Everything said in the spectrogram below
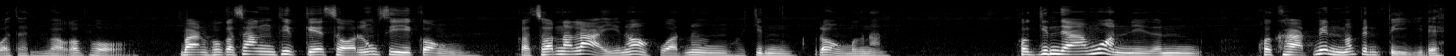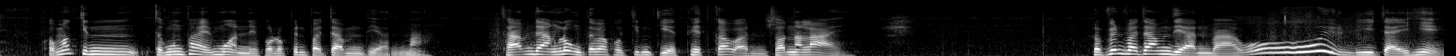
ว่าท่านบอกก็พอบ้านเขาก็สั่งทิพย์เกสรลงสี่กล่องก็ซอนละลายเนาะขวดหนึ่งข้อยกินร่องเมืองนั้นเขากินยาม่วนนี่อันข้อยขาดเม่นมาเป็นปีเด้เขามากินสมุนไพรม่วนนี่ก็เราเป็นประจำเดือนมาสามอย่างลงแต่ว่าเขากินเกียรติเพชรกับอันซอนละลายเราเป็นประจำเดือนบ่าโอ้ยดีใจแห้ง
